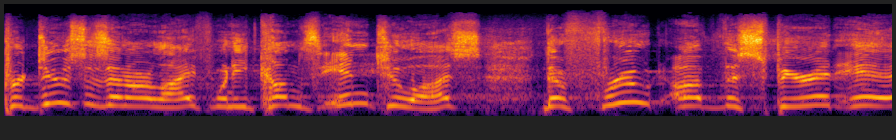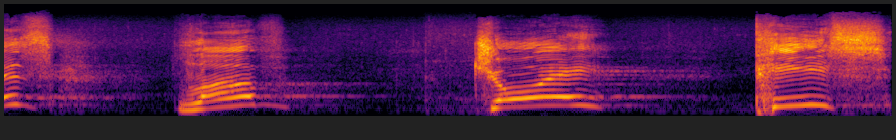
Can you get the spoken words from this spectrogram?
produces in our life when He comes into us, the fruit of the Spirit is love, joy, peace,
